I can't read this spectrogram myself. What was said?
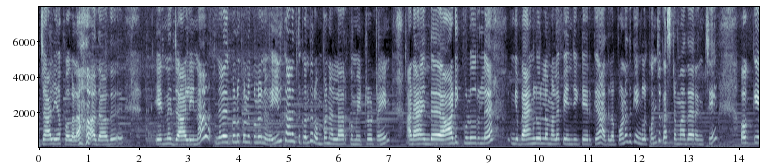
ஜாலியாக போகலாம். அதாவது என்ன ஜாலினா நல்ல குளு குழு குளுன்னு வெயில் காலத்துக்கு வந்து ரொம்ப நல்லாயிருக்கும் மெட்ரோ ட்ரெயின் ஆனால் இந்த ஆடி குளிரில் இங்கே பெங்களூரில் மழை பெஞ்சிக்கிட்டே இருக்குது அதில் போனதுக்கு எங்களுக்கு கொஞ்சம் கஷ்டமாக தான் இருந்துச்சு. ஓகே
